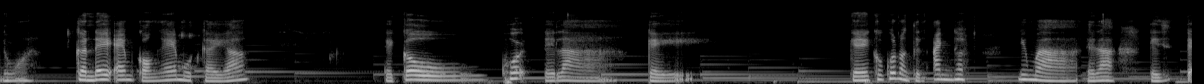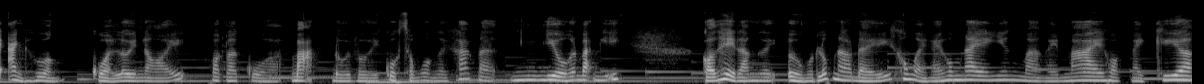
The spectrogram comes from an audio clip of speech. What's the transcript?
Đúng rồi. Gần đây em có nghe một cái cái câu quote đấy là cái cái câu quote bằng tiếng Anh thôi. Nhưng mà đấy là cái cái ảnh hưởng của lời nói hoặc là của bạn đối với cuộc sống của người khác là nhiều hơn bạn nghĩ có thể là người ở một lúc nào đấy, không phải ngày hôm nay nhưng mà ngày mai hoặc ngày kia,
